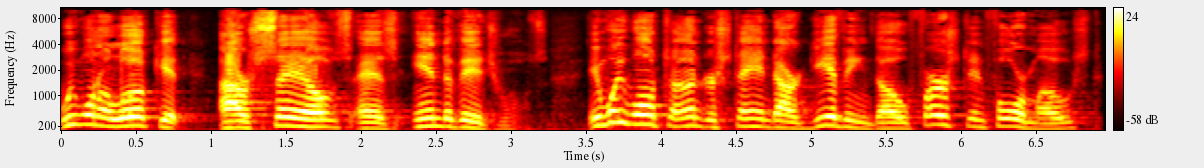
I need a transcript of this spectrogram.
We want to look at ourselves as individuals. And we want to understand our giving, though, first and foremost,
